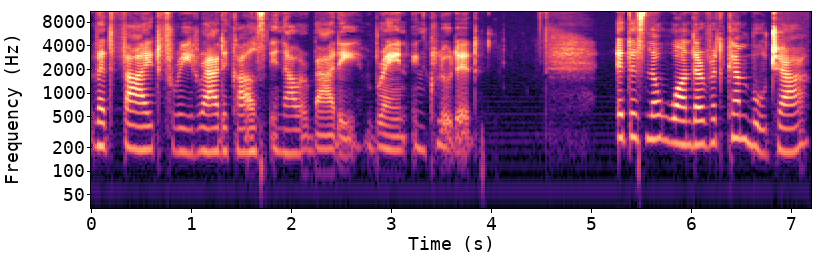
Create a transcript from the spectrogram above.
that fight free radicals in our body, brain included. It is no wonder that kombucha,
